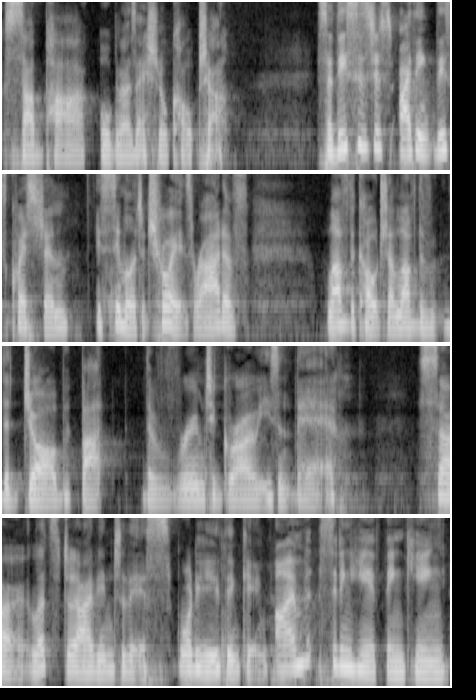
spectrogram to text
subpar organizational culture? So this is just, I think this question is similar to Troy's, right? Of love the culture, love the, the job, but the room to grow isn't there. So let's dive into this. What are you thinking? I'm sitting here thinking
